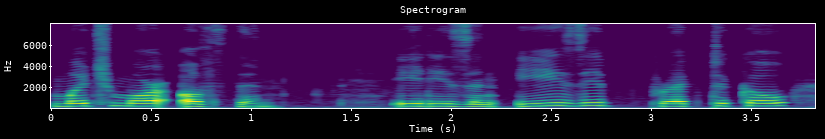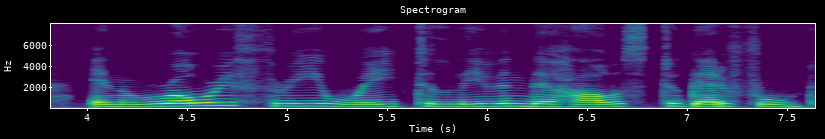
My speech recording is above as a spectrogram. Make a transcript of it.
much more often. It is an easy, practical, and worry-free way to leave in the house to get food.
